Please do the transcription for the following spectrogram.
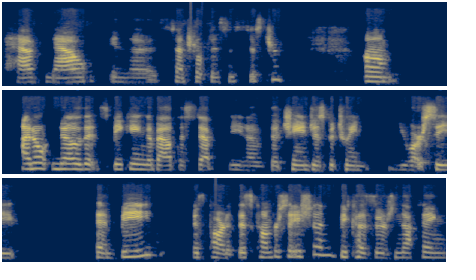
have now in the central business district. Um, I don't know that speaking about the step, you know, the changes between URC and B is part of this conversation because there's nothing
